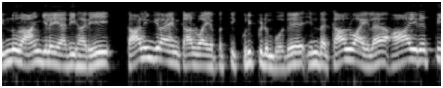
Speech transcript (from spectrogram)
இன்னொரு ஆங்கிலேய அதிகாரி காளிங்கிராயன் கால்வாயை பற்றி குறிப்பிடும்போது இந்த கால்வாயில் ஆயிரத்தி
